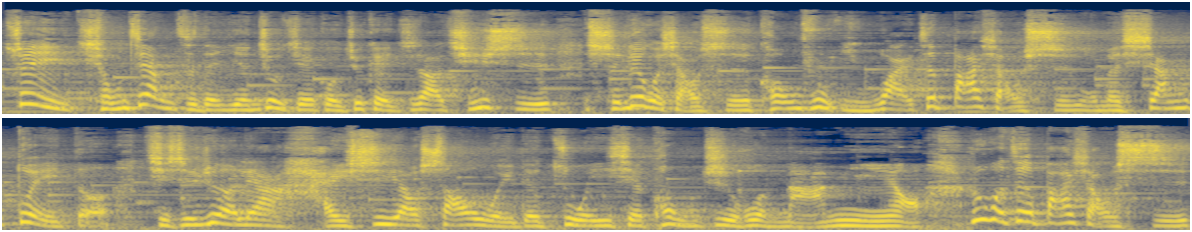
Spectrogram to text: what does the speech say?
所以从这样子的研究结果就可以知道，其实十六个小时空腹以外，这八小时我们相对的其实热量还是要稍微的做一些控制或拿捏哦。如果这个八小时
